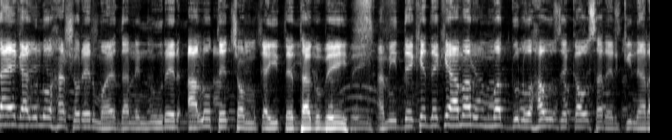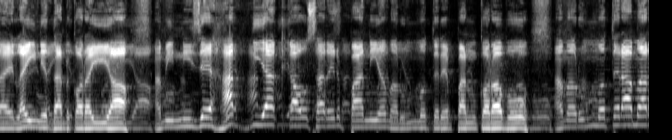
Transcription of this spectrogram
জায়গাগুলো হাসরের ময়দানে নূরের আলোতে চমকাইতে থাকবে। আমি দেখে দেখে আমার উম্মতগুলো হাউজে কাউসারের কিনারায় লাইনে দান করাইয়া, আমি নিজে হাত দিয়া কাউসারের পানি আমার উম্মতের পান করাবো। আমার উম্মতের আমার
